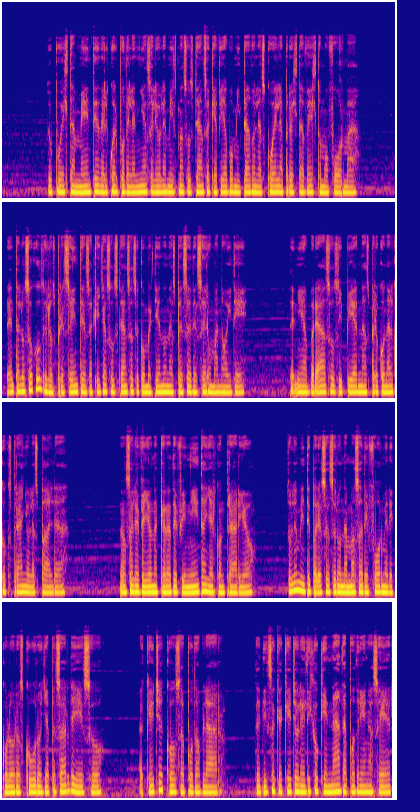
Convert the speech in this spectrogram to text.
Supuestamente del cuerpo de la niña salió la misma sustancia que había vomitado en la escuela, pero esta vez tomó forma. Frente a los ojos de los presentes, aquella sustancia se convertía en una especie de ser humanoide. Tenía brazos y piernas, pero con algo extraño en la espalda. No se le veía una cara definida y al contrario, solamente parecía ser una masa deforme de color oscuro y a pesar de eso, aquella cosa pudo hablar. Se dice que aquello le dijo que nada podrían hacer,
